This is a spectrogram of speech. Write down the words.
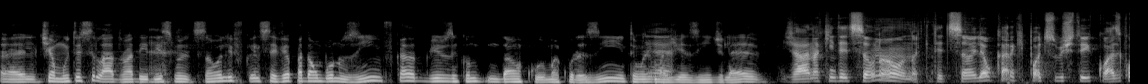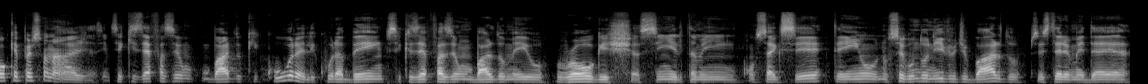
É, é, ele tinha muito esse lado. Na D&D é. segunda edição, ele, ele servia para dar um bonuzinho, ficar de vez em quando dar uma, uma curazinha, ter uma é. magiazinha de leve. Já na quinta edição, não. Na quinta edição, ele é o cara que pode substituir quase qualquer personagem. Assim. Se quiser fazer um bardo que cura, ele cura bem. Se quiser fazer um bardo meio roguish, assim, ele também consegue ser. Tem o, no segundo nível de bardo, pra vocês terem uma ideia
